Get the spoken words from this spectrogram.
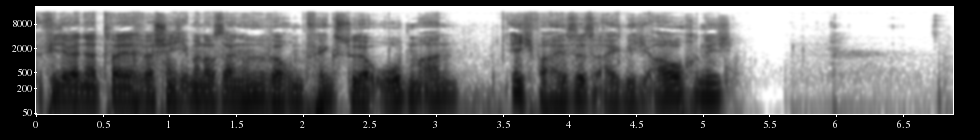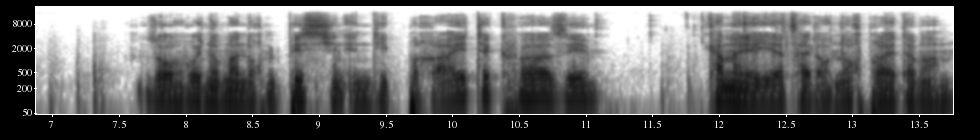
viele werden da wahrscheinlich immer noch sagen, hm, warum fängst du da oben an? Ich weiß es eigentlich auch nicht. So, ruhig nochmal noch ein bisschen in die Breite quasi. Kann man ja jederzeit auch noch breiter machen.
